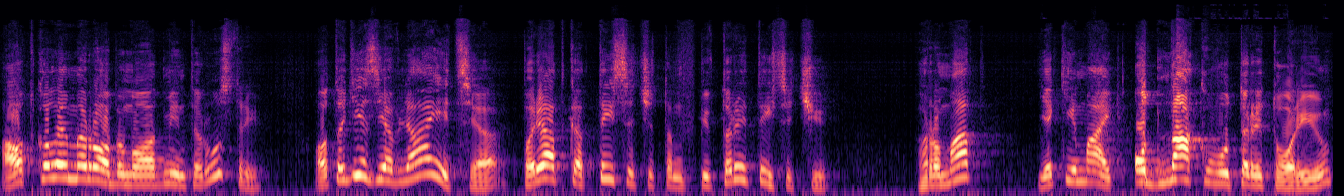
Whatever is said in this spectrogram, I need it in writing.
А от коли ми робимо адмінтерустрій, от тоді з'являється порядка тисячі, там, півтори тисячі громад, які мають однакову територію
